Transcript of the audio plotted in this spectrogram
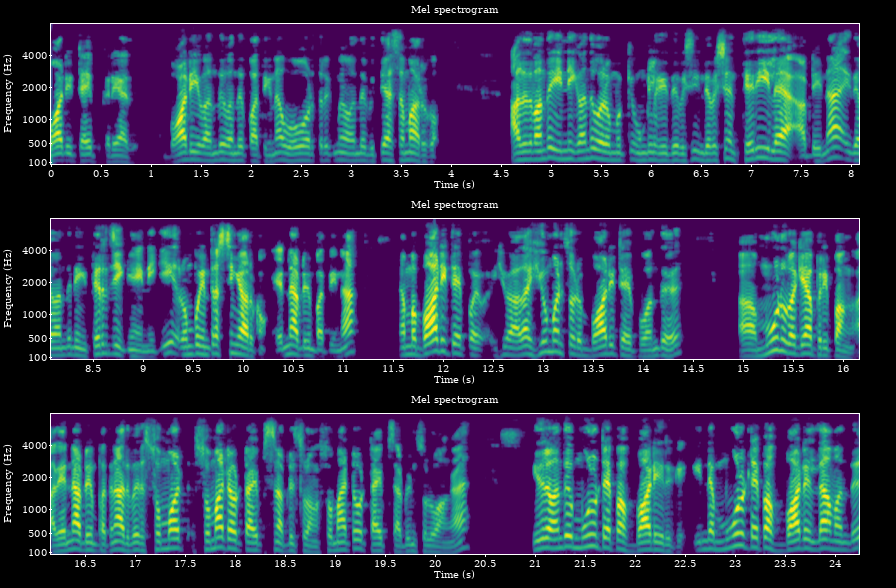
பாடி டைப் கிடையாது. பாடி வந்து வந்து பார்த்தீங்கன்னா, ஒவ்வொருத்தருக்குமே வந்து வித்தியாசமாக இருக்கும். அது வந்து இன்னைக்கு வந்து ஒரு முக்கிய உங்களுக்கு இது விஷயம் இந்த விஷயம் தெரியல அப்படின்னா, இதை வந்து நீங்க தெரிஞ்சுக்கங்க இன்னைக்கு. ரொம்ப இன்ட்ரஸ்டிங்கா இருக்கும். என்ன அப்படின்னு பார்த்தீங்கன்னா, நம்ம பாடி டைப் அதாவது ஹியூமன்ஸோட பாடி டைப் வந்து அ 3 வகையா பிரிப்பாங்க. அது என்ன அப்படின்னு பார்த்தீங்கன்னா, அது வந்து சொமாட் சொமாட்டோ டைப்ஸ் அப்படின்னு சொல்லுவாங்க. சொமாட்டோ டைப்ஸ் அப்படின்னு சொல்லுவாங்க. இதுல வந்து மூணு டைப் ஆஃப் பாடி இருக்கு. இந்த மூணு டைப் ஆஃப் பாடியில் தான் வந்து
